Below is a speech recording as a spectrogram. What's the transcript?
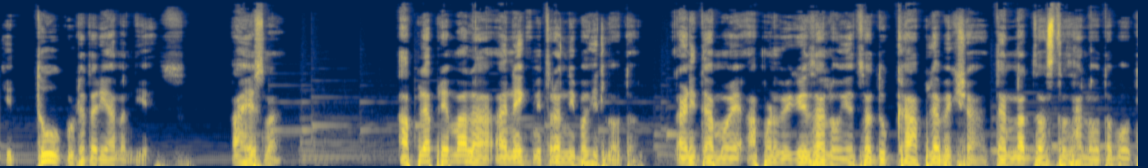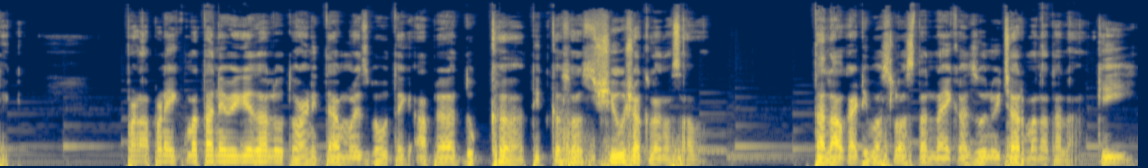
की तू कुठेतरी आनंदी आहेस. आहेस ना? आपल्या प्रेमाला अनेक मित्रांनी बघितलं होतं. आणि त्यामुळे आपण वेगळे झालो याचं दुःख आपल्यापेक्षा त्यांनाच जास्त झालं होतं बहुतेक. पण आपण एकमताने वेगळे झालो होतो आणि त्यामुळेच बहुतेक आपल्याला दुःख तितकंसं शिवू शकलं नसावं. तलावकाठी बसलो असताना एक अजून विचार मनात आला की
